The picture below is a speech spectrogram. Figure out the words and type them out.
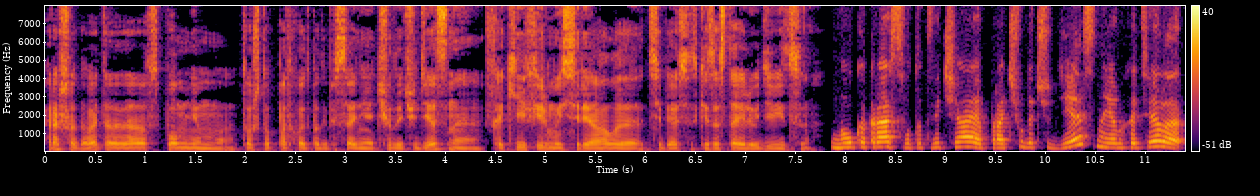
Хорошо, давай тогда вспомним то, что подходит под описание «Чудо чудесное». Какие фильмы и сериалы тебя все-таки заставили удивиться? Ну, как раз вот отвечая про «Чудо чудесное», я бы хотела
